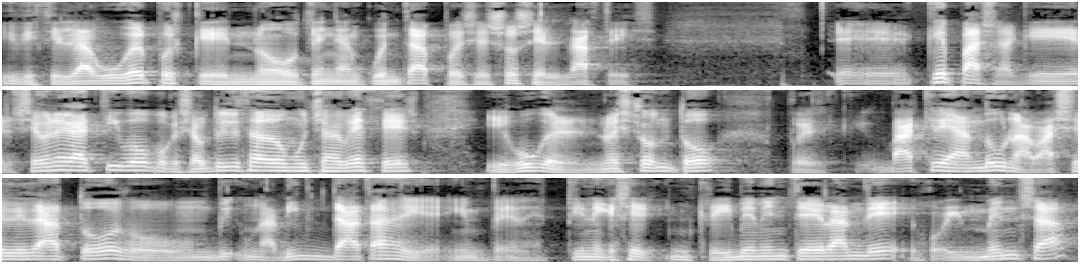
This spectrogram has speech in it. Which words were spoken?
y decirle a Google pues que no tenga en cuenta pues esos enlaces. Eh, ¿Qué pasa? Que el SEO negativo, porque se ha utilizado muchas veces y Google no es tonto, pues va creando una base de datos o una big data, tiene que ser increíblemente grande o inmensa,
